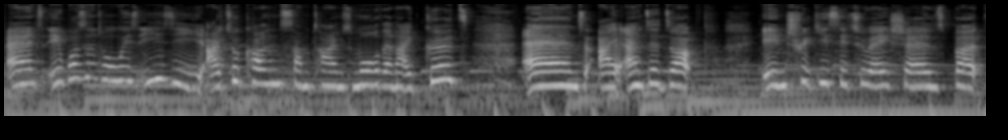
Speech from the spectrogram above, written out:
and it wasn't always easy. I took on sometimes more than I could, and I ended up in tricky situations, but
